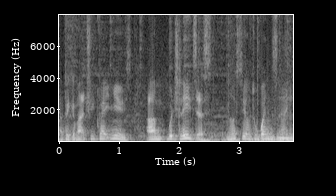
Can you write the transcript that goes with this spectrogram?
a bigger battery, great news. Um, which leads us nicely onto Wednesday. Mm.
